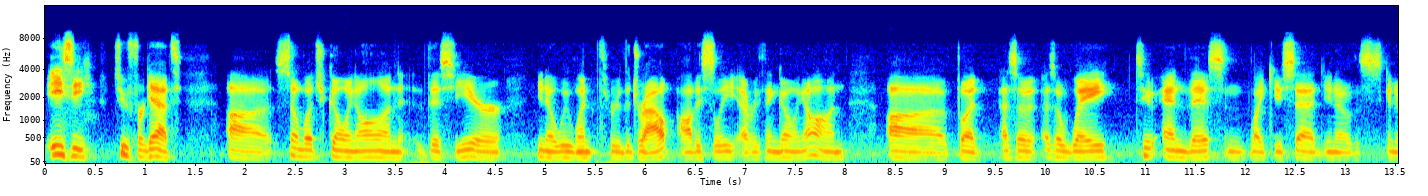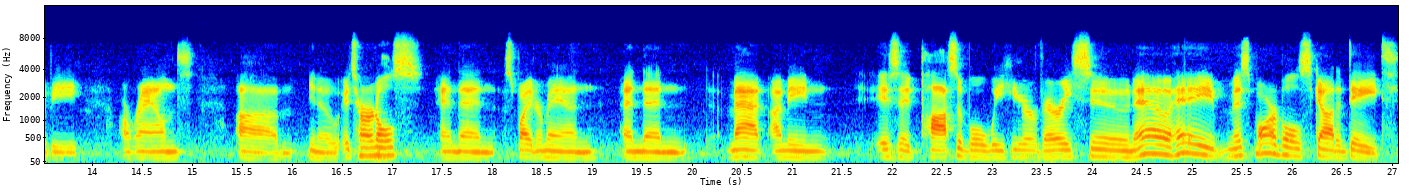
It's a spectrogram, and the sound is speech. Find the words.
easy to forget. Uh, so much going on this year you know we went through the drought, obviously everything going on, uh, but as a as a way to end this, and like you said, you know this is going to be around, um, you know Eternals, and then Spider Man, and then Matt. I mean, is it possible we hear very soon? Oh, hey, Miss Marvel's got a date.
